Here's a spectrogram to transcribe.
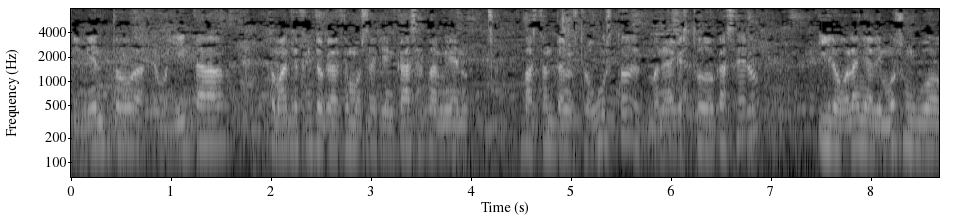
pimiento, la cebollita, tomate frito que hacemos aquí en casa también bastante a nuestro gusto, de manera que es todo casero. Y luego le añadimos un huevo a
